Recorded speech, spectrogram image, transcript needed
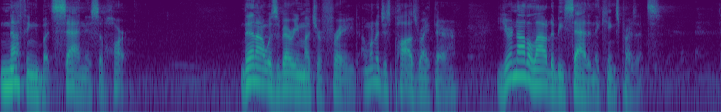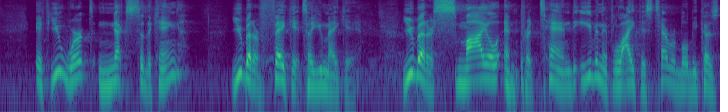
nothing but sadness of heart. Then I was very much afraid. I want to just pause right there. You're not allowed to be sad in the king's presence. If you worked next to the king, you better fake it till you make it you better smile and pretend, even if life is terrible, because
